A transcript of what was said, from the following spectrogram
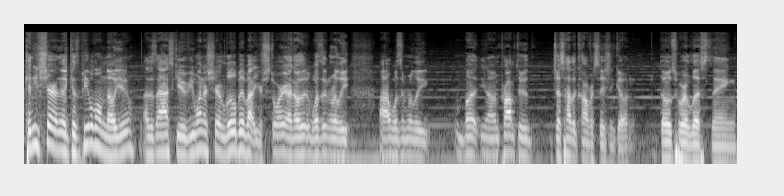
can you share because people don't know you? I just ask you if you want to share a little bit about your story. I know that it wasn't really, uh, wasn't really, but you know, impromptu just how the conversation go. Those who are listening,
